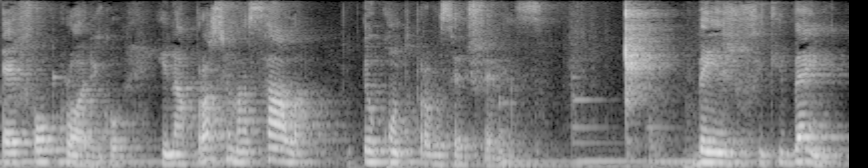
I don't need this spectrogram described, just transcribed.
é folclórico. E na próxima sala eu conto para você a diferença. Beijo, fique bem.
